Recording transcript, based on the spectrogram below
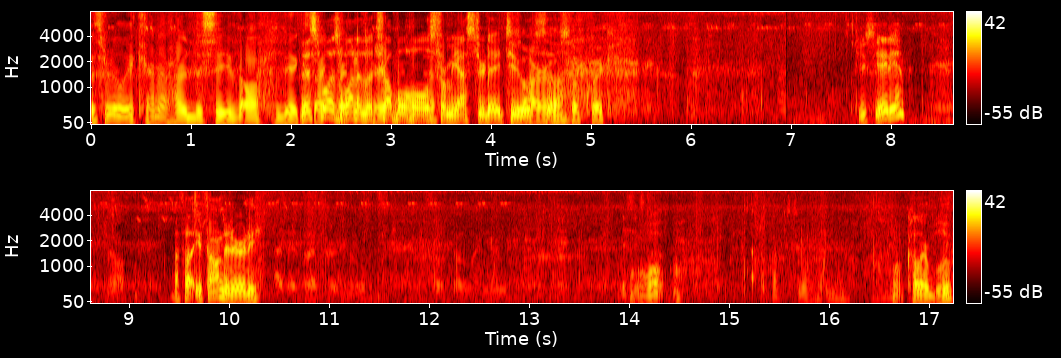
it's really kind of hard to see the the this was one of the trouble holes from yesterday too. sorrow So. so quick. Did you see it, Ian? I thought you found it already. Whoa. What color? Blue?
